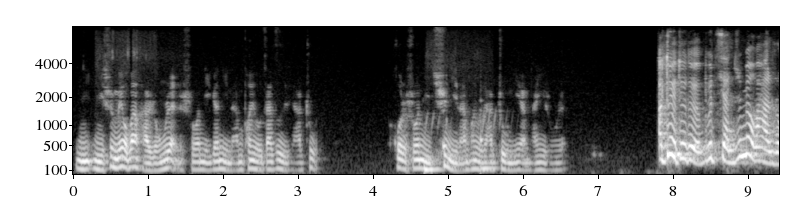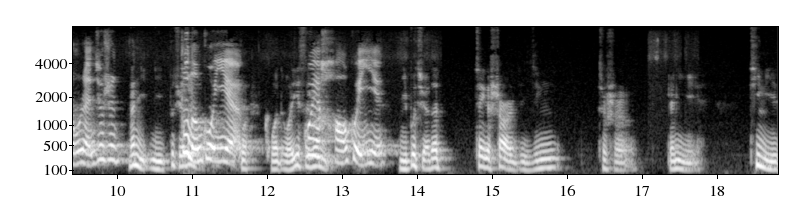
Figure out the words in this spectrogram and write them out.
你你是没有办法容忍说你跟你男朋友在自己家住，或者说你去你男朋友家住你也难以容忍啊？对对对，不简直没有办法容忍，就是那你你不觉得不能过夜？我我我意思过夜好诡异。你不觉得这个事儿已经就是给你替你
